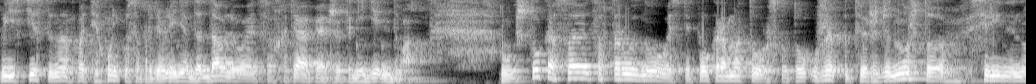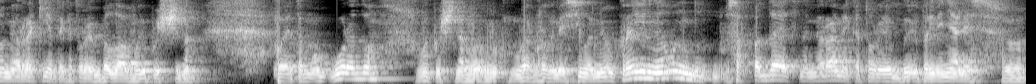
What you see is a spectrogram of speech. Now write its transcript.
естественно, потихоньку сопротивление додавливается, хотя, опять же, это не день-два. Вот. Что касается второй новости по Краматорску, то уже подтверждено, что серийный номер ракеты, которая была выпущена по этому городу, выпущена вооруженными силами Украины, он совпадает с номерами, которые применялись э,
